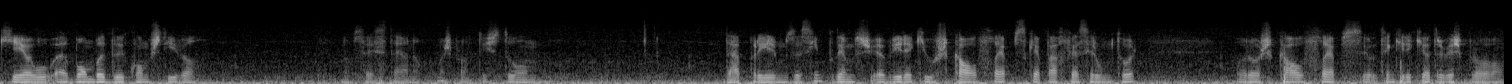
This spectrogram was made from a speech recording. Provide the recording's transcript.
que é a bomba de combustível. Não sei se tem ou não, mas pronto, isto dá para irmos assim. Podemos abrir aqui os cowl flaps, que é para arrefecer o motor. Ora, os cowl flaps, eu tenho que ir aqui outra vez para o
